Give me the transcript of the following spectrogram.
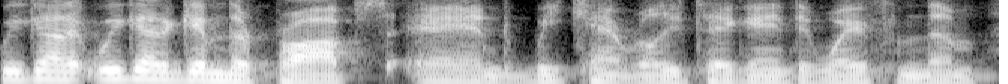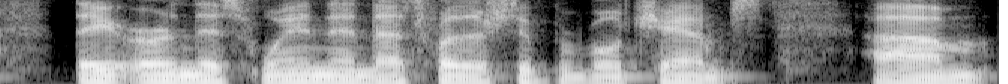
we got we got to give them their props, and we can't really take anything away from them. They earned this win, and that's why they're Super Bowl champs. Um,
